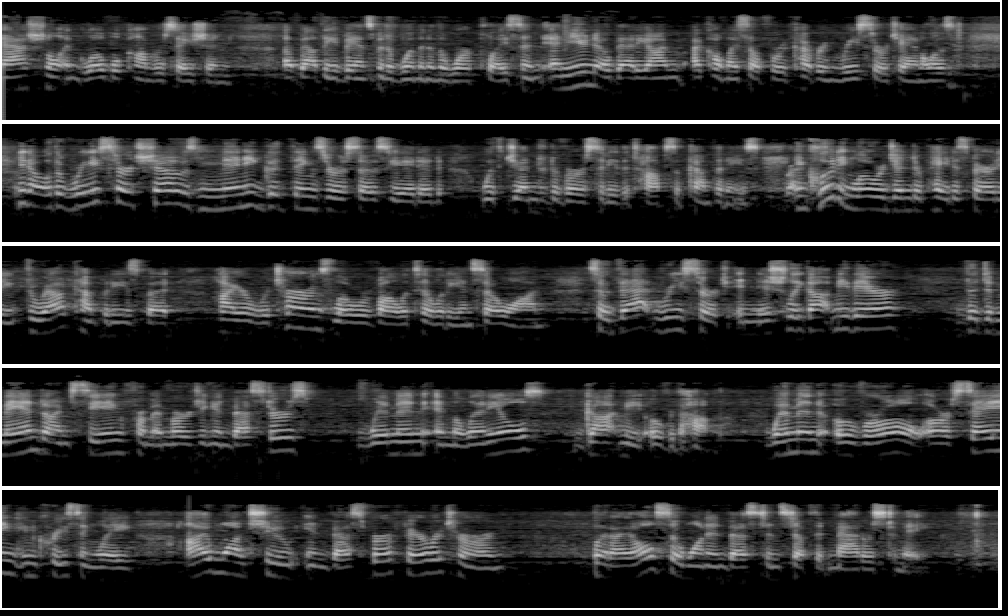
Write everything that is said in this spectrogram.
national and global conversation about the advancement of women in the workplace. And, and you know, Betty, I'm, I call myself a recovering research analyst. You know, the research shows many good things are associated with gender diversity at the tops of companies, right. including lower gender pay disparity throughout companies, but higher returns, lower volatility, and so on. So that research initially got me there. The demand I'm seeing from emerging investors, women and millennials, got me over the hump. Women overall are saying increasingly, I want to invest for a fair return, but I also want to invest in stuff that matters to me.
